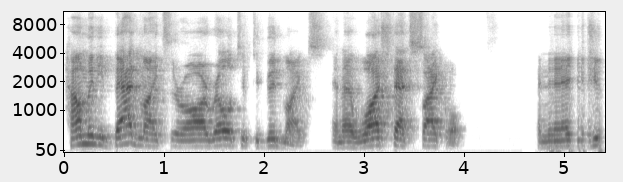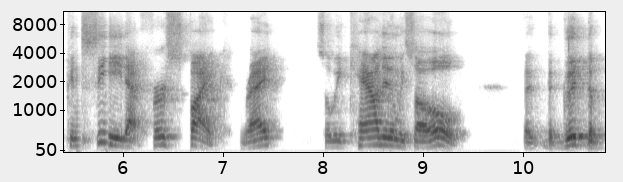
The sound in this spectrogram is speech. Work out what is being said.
how many bad mites there are relative to good mites. And I watched that cycle. And as you can see, that first spike, right? So we counted and we saw, oh, the, the good, the,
